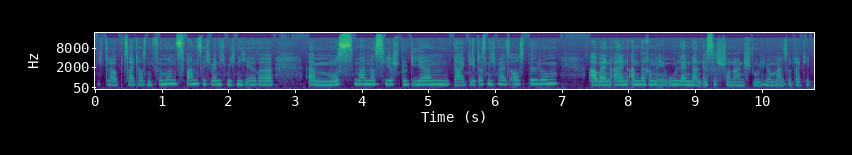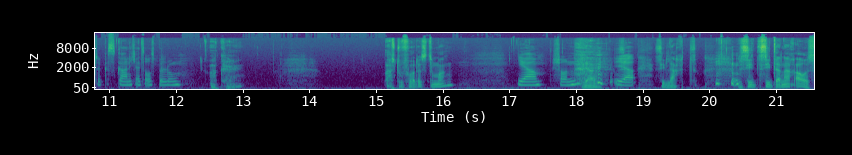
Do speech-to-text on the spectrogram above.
ich glaube, 2025, wenn ich mich nicht irre, ähm, muss man das hier studieren. Da geht es nicht mehr als Ausbildung. Aber in allen anderen EU-Ländern ist es schon ein Studium. Also da geht es gar nicht als Ausbildung. Okay. Hast du vor, das zu machen? Ja, schon. Ja. ja. Sie lacht. sieht, sieht danach aus.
